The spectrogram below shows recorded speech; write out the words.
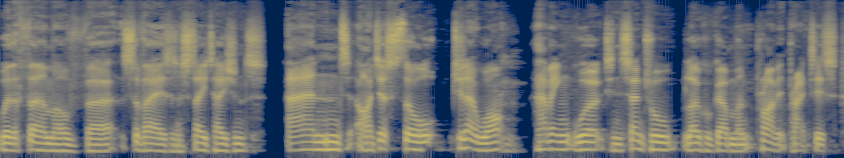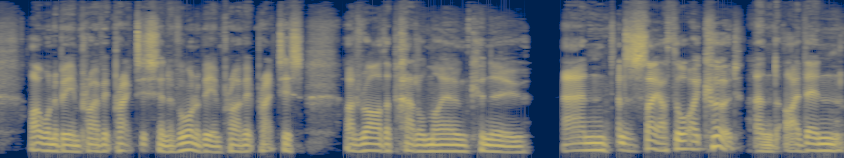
with a firm of uh, surveyors and estate agents. And I just thought, do you know what? Having worked in central local government, private practice, I want to be in private practice. And if I want to be in private practice, I'd rather paddle my own canoe. And, and as I say, I thought I could. And I then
